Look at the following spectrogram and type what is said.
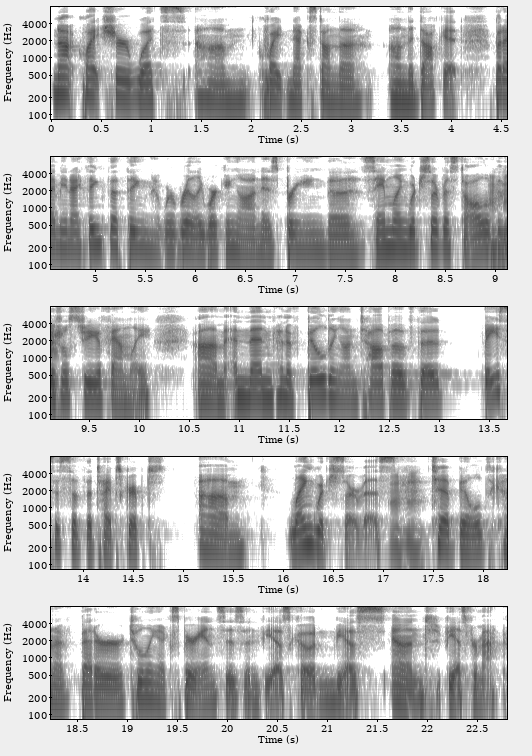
not quite sure what's um, quite next on the on the docket. But I mean, I think the thing that we're really working on is bringing the same language service to all of the Visual Studio family, um, and then kind of building on top of the basis of the TypeScript um, language service to build kind of better tooling experiences in VS Code and VS and VS for Mac.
